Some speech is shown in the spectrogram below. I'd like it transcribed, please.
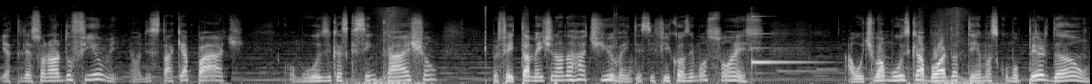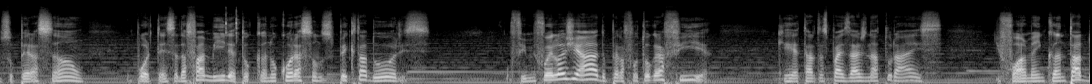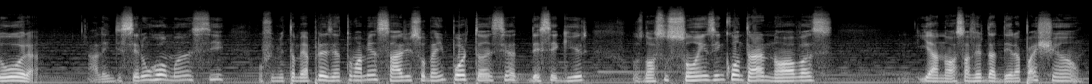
e a trilha sonora do filme é um destaque à parte, com músicas que se encaixam perfeitamente na narrativa, intensificam as emoções. A última música aborda temas como perdão, superação, importância da família, tocando o coração dos espectadores. O filme foi elogiado pela fotografia, que retrata as paisagens naturais de forma encantadora. Além de ser um romance, o filme também apresenta uma mensagem sobre a importância de seguir os nossos sonhos e encontrar novas e a nossa verdadeira paixão.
